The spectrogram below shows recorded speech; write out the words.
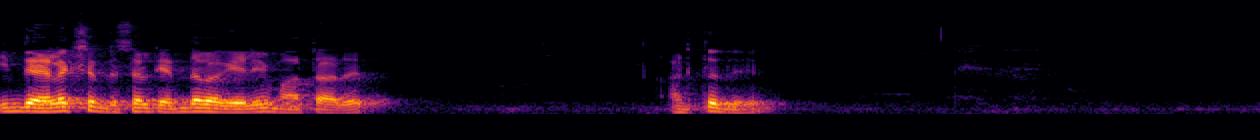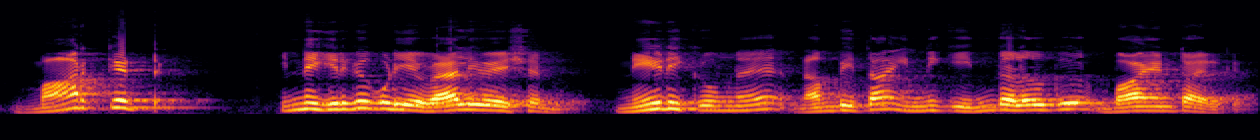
இந்த எலெக்ஷன் ரிசல்ட் எந்த வகையிலையும் மாற்றாது அடுத்தது மார்க்கெட் இன்றைக்கி இருக்கக்கூடிய வேல்யூவேஷன் நீடிக்கும்னு நம்பி தான் இன்றைக்கி இந்த அளவுக்கு பாயண்ட்டாக இருக்குது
